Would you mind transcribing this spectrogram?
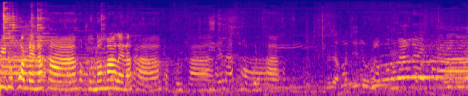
พี่ๆทุกคนเลยนะคะ ขอบคุณมากๆเลยนะคะ ขอบคุณค่ะ ขอบคุณค่ะ ขอบคุณมากเลย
